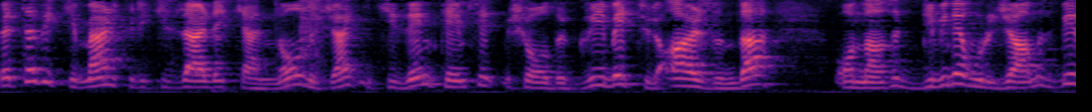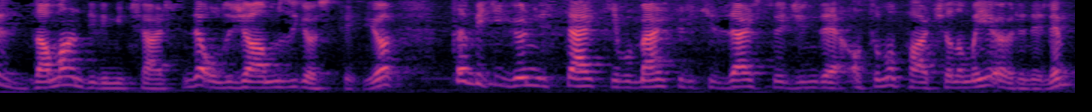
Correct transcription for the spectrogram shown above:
Ve tabii ki Merkür ikizlerdeyken ne olacak? İkizlerin temsil etmiş olduğu gıybet arzında ondan sonra dibine vuracağımız bir zaman dilimi içerisinde olacağımızı gösteriyor. Tabii ki gönül ister ki bu Merkür ikizler sürecinde atomu parçalamayı öğrenelim.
